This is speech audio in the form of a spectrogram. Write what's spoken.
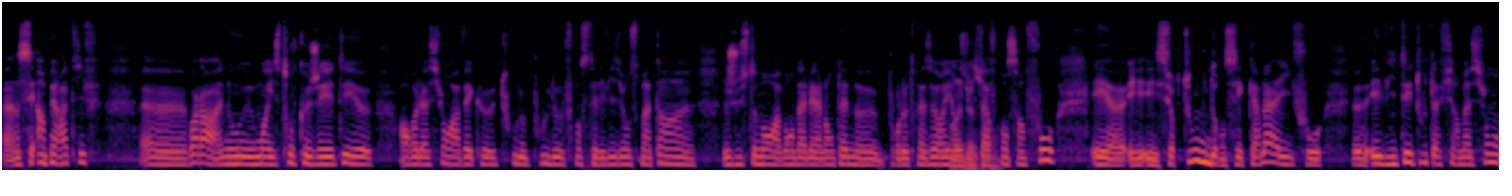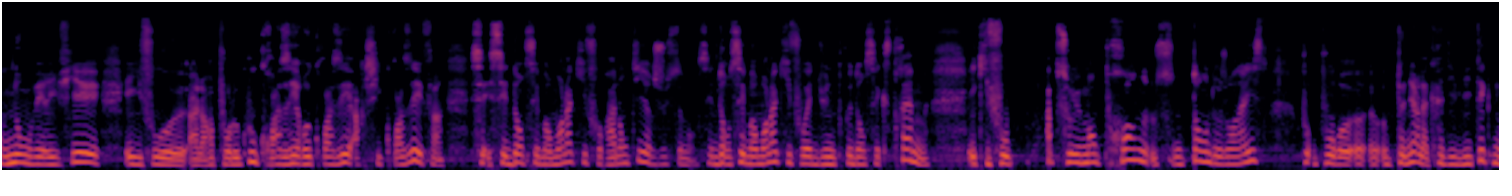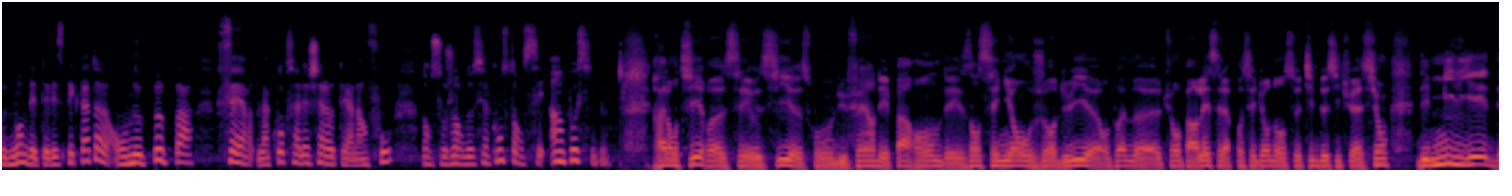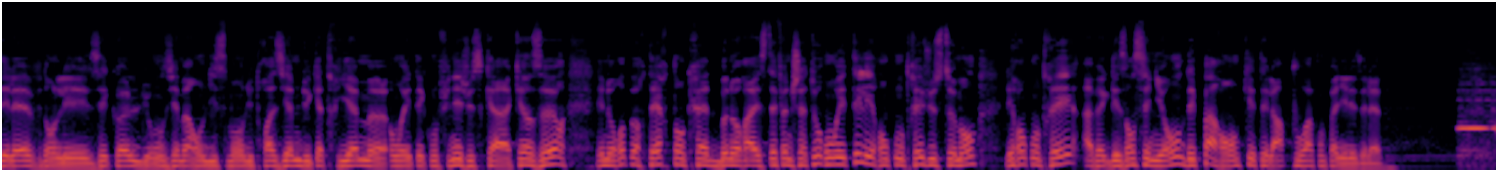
Euh, c'est impératif. Euh, voilà, nous, moi, il se trouve que j'ai été euh, en relation avec tout le pool de France Télévisions ce matin, justement avant d'aller à l'antenne pour le 13h et ensuite à France Info. Et, et, surtout, dans ces cas-là, il faut éviter toute affirmation non vérifiée. Et il faut, alors pour le coup, croiser, recroiser, archi-croiser. Enfin, c'est dans ces moments-là qu'il faut ralentir, justement. C'est dans ces moments-là qu'il faut être d'une prudence extrême et qu'il faut absolument prendre son temps de journaliste pour, euh, euh, obtenir la crédibilité que nous demandent les téléspectateurs. On ne peut pas faire la course à l'échalote et à l'info dans ce genre de circonstances. C'est impossible. Ralentir, euh, c'est aussi ce qu'ont dû faire des parents, des enseignants aujourd'hui. Antoine, tu en parlais, c'est la procédure dans ce type de situation. Des milliers d'élèves dans les écoles du 11e arrondissement, du 3e, du 4e ont été confinés jusqu'à 15 heures. Et nos reporters, Tancred, Bonora et Stéphane Chatour, ont été les rencontrer justement, les rencontrer avec des enseignants, des parents qui étaient là pour pour accompagner les élèves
